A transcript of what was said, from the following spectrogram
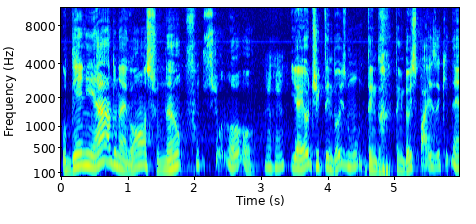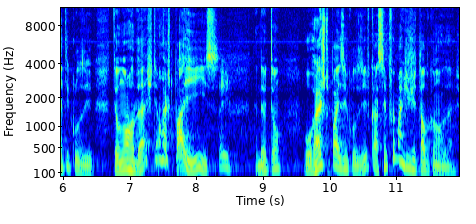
o DNA do negócio não funcionou. Uhum. E aí eu digo que tem dois, mun- tem, tem dois países aqui dentro, inclusive. Tem o Nordeste e tem o resto do país. Aí. Entendeu? Então, o resto do país, inclusive, cara, sempre foi mais digital do que o Nordeste.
